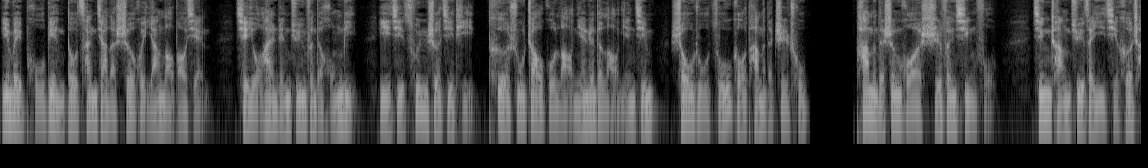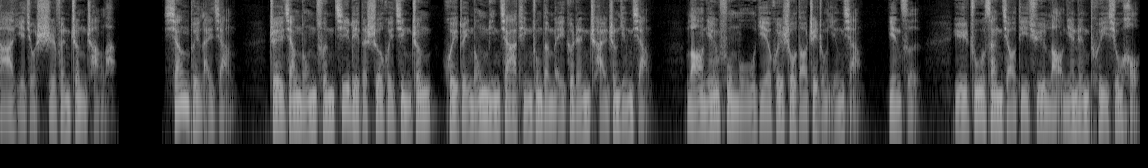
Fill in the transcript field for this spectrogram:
因为普遍都参加了社会养老保险，且有按人均分的红利，以及村社集体特殊照顾老年人的老年金，收入足够他们的支出。他们的生活十分幸福，经常聚在一起喝茶，也就十分正常了。相对来讲，浙江农村激烈的社会竞争会对农民家庭中的每个人产生影响，老年父母也会受到这种影响。因此，与珠三角地区老年人退休后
